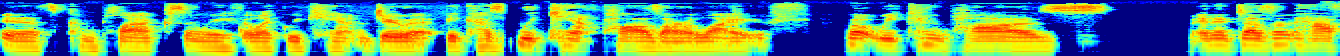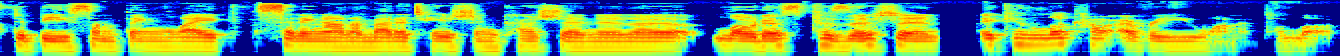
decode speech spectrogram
and it's complex and we feel like we can't do it because we can't pause our life, but we can pause and it doesn't have to be something like sitting on a meditation cushion in a lotus position. It can look however you want it to look.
